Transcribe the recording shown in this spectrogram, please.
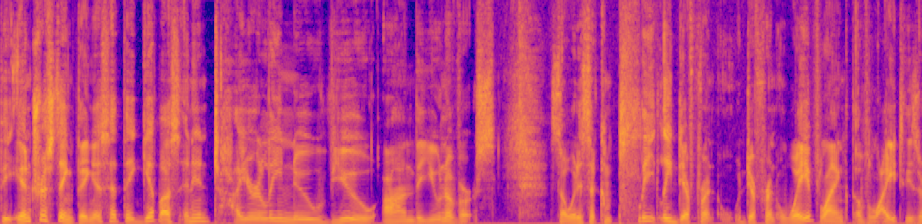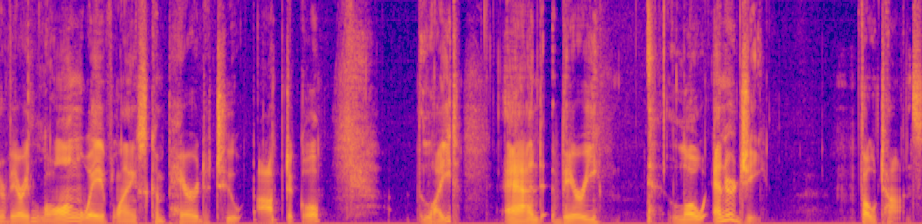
The interesting thing is that they give us an entirely new view on the universe. So it is a completely different different wavelength of light. These are very long wavelengths compared to optical light and very low energy photons.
